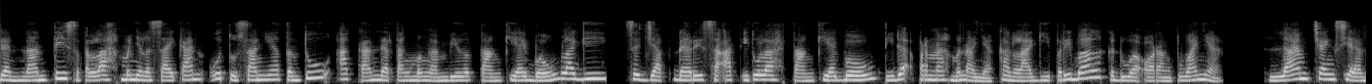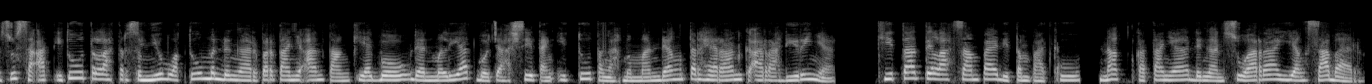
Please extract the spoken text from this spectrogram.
dan nanti setelah menyelesaikan utusannya tentu akan datang mengambil Tang Kiai Bou lagi, sejak dari saat itulah Tang Kiai Bou tidak pernah menanyakan lagi peribal kedua orang tuanya. Lam Cheng Xiansu saat itu telah tersenyum waktu mendengar pertanyaan Tang Kiebo dan melihat bocah si Teng itu tengah memandang terheran ke arah dirinya. Kita telah sampai di tempatku, nak katanya dengan suara yang sabar.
